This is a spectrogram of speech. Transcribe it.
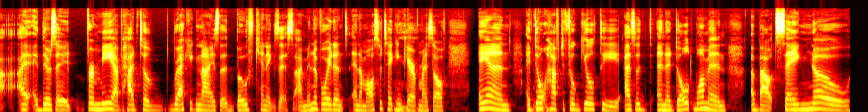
I, there's a for me i've had to recognize that both can exist i'm in avoidance and i'm also taking mm. care of mm. myself and i don't have to feel guilty as a, an adult woman about saying no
